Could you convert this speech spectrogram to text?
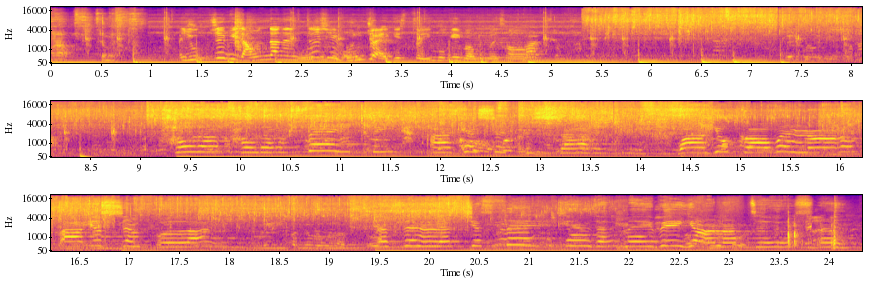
아 진짜 맛있다. 육즙이 나온다는 뜻이 뭔지 알겠어. 이 고기 먹으면서. Hold up, hold up, baby. I can sit beside you while you're going on about your simple life. Nothing left you thinking that maybe you're not different.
